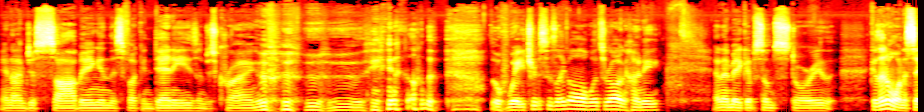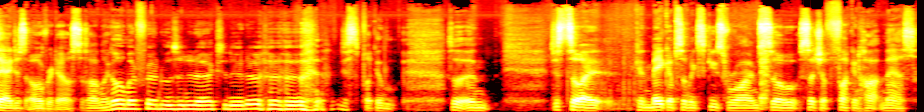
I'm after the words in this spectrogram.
and I'm just sobbing in this fucking Denny's. I'm just crying. you know, the, the waitress is like, "Oh, what's wrong, honey?" And I make up some story because I don't want to say I just overdosed. So I'm like, "Oh, my friend was in an accident." just fucking so and just so I can make up some excuse for why I'm so such a fucking hot mess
